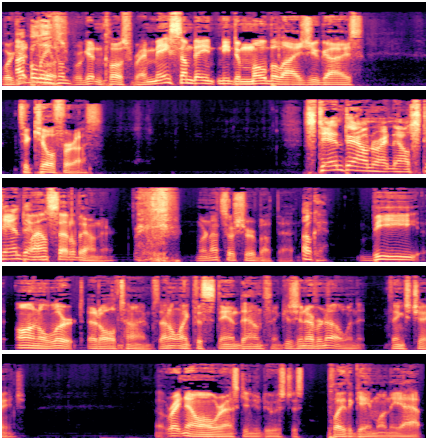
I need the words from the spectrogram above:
we're getting I believe closer. him. We're getting closer. I may someday need to mobilize you guys to kill for us. Stand down right now. Stand down. Well, settle down there. we're not so sure about that. okay. Be on alert at all times. I don't like the stand down thing because you never know when it, things change. Uh, right now, all we're asking you to do is just play the game on the app,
